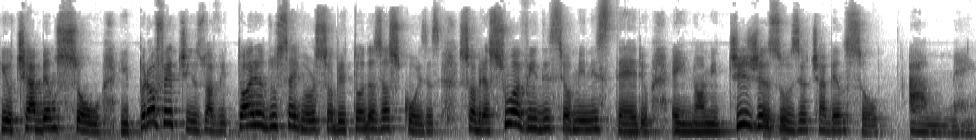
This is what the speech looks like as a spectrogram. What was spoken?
Eu te abençoo e profetizo profetizo a vitória do Senhor sobre todas as coisas, sobre a sua vida e seu ministério. Em nome de Jesus eu te abençoo. Amém.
